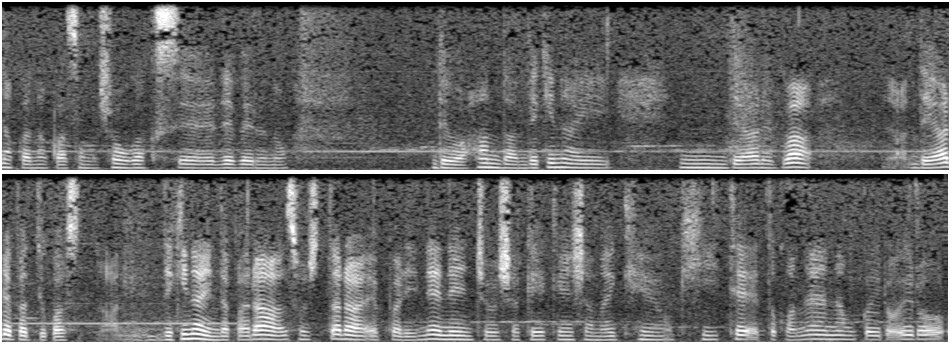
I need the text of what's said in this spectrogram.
なかなかその小学生レベルのでは判断できないんであればであればっていうかできないんだからそしたらやっぱりね年長者経験者の意見を聞いてとかねなんかいろいろ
